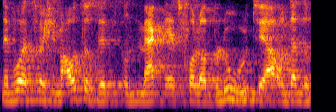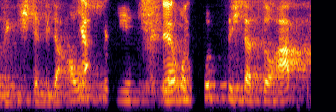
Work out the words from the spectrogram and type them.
ne, wo er zum Beispiel im Auto sitzt und merkt, er ist voller Blut, ja, und dann so wie ich denn wieder aussehe ja. ne, ja. und putzt sich dazu ab.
